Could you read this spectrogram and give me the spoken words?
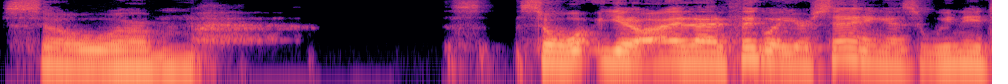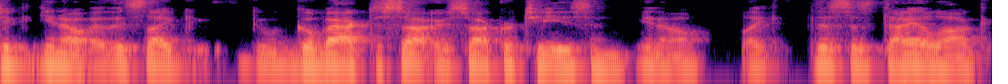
so, um, so you know, and I think what you're saying is we need to, you know, it's like go back to so- Socrates, and you know, like this is dialogue,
